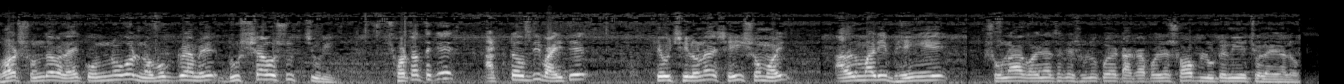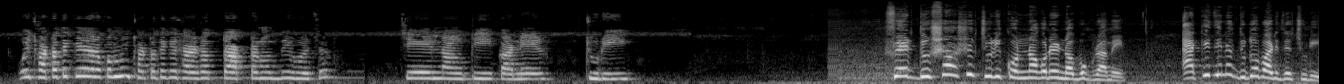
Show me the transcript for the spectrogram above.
ভর সন্ধ্যাবেলায় কন্যগর নবগ্রামে দুঃসাহসিক চুরি। ছটা থেকে আটটা অবধি বাড়িতে কেউ ছিল না। সেই সময় আলমারি ভেঙে সোনা গয়না থেকে শুরু করে টাকা পয়সা সব লুটে নিয়ে চলে গেল। ওই ছটা থেকে এরকমই ছটা থেকে সাড়ে সাতটা আটটার মধ্যেই হয়েছে। চেন আংটি কানের চুড়ি ফের দুঃসাহসিক চুরি কোন্নগরের নবগ্রামে। একই দিনে দুটো বাড়িতে চুরি।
